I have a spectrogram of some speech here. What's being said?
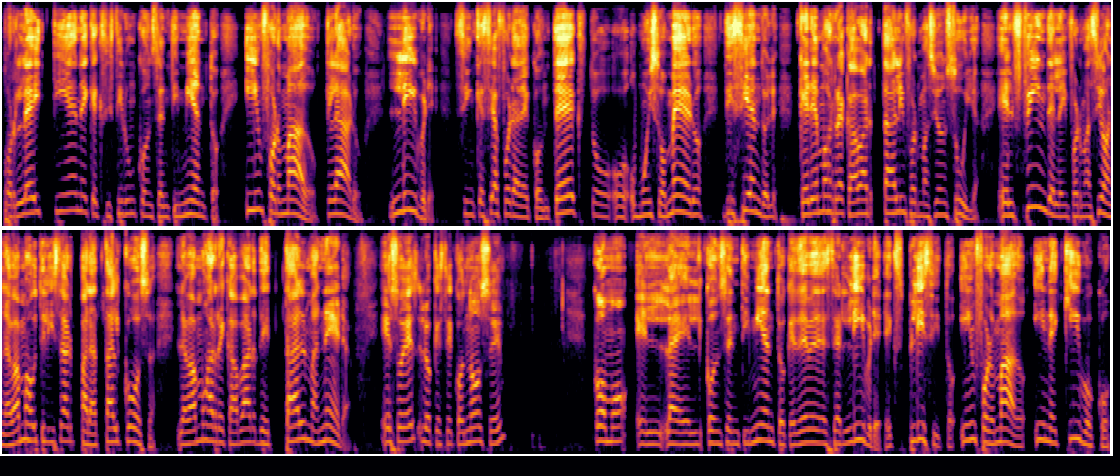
Por ley tiene que existir un consentimiento informado, claro, libre, sin que sea fuera de contexto o, muy somero, diciéndole, queremos recabar tal información suya. El fin de la información la vamos a utilizar para tal cosa, la vamos a recabar de tal manera. Eso es lo que se conoce como el, el, consentimiento que debe de ser libre, explícito, informado, inequívoco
